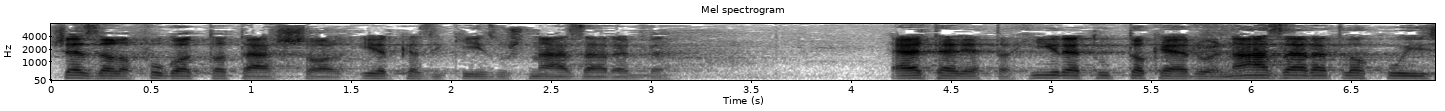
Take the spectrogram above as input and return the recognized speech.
és ezzel a fogadtatással érkezik Jézus Názáretbe. Elterjedt a híre, tudtak erről Názáret lakó is,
